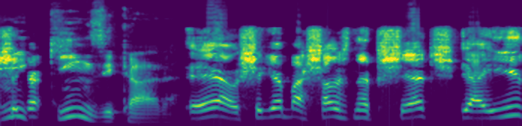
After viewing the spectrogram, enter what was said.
cheguei- 2015, cara. É, eu cheguei a baixar o Snapchat e aí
